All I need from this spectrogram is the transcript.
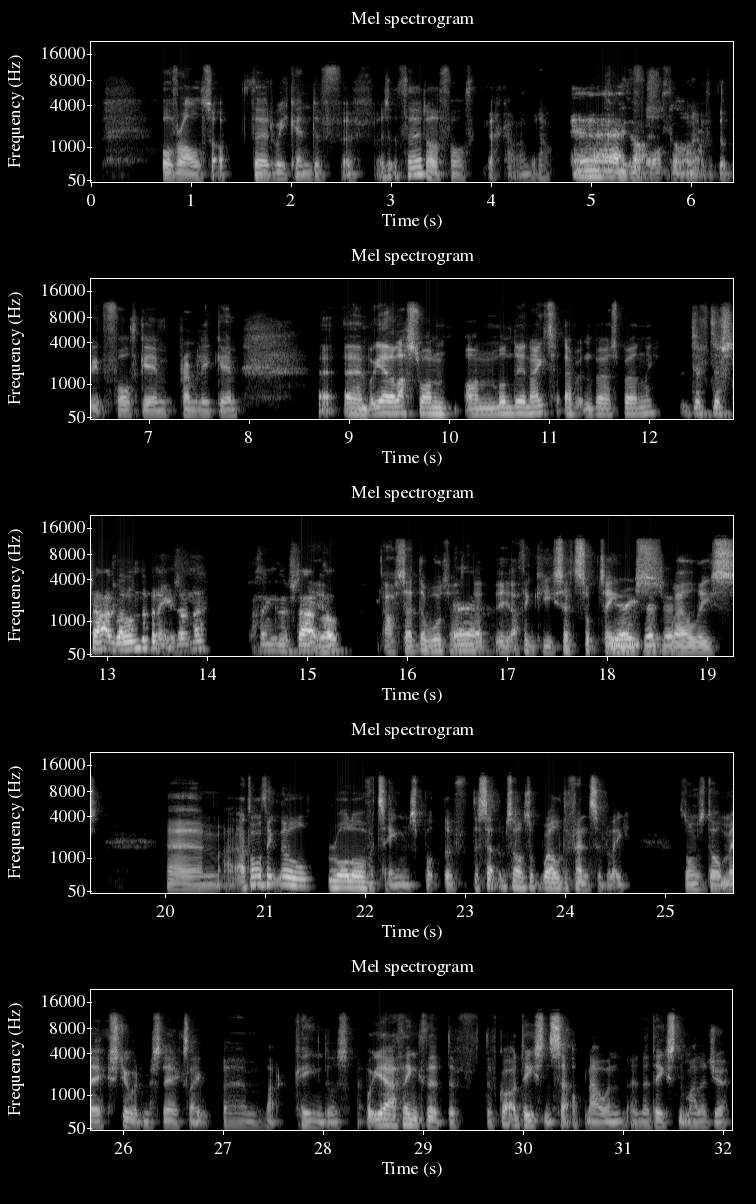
overall sort of third weekend of, of is it the third or the fourth? I can't remember now. Yeah, I think the fourth one, it- It'll be the fourth game, Premier League game. Uh, um, but yeah, the last one on Monday night, Everton versus Burnley. They've, they've started well under Benitez, haven't they? I think they've started Yeah. well. I said they would. I- Yeah. I think he sets up Yeah, he teams did, well. He's. Um, I I don't think they'll roll over teams, but they've they set themselves up well defensively, as long as they don't make stupid mistakes like um, that Keane does. But yeah, I think that they've they've got a decent setup now and, and a decent manager.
